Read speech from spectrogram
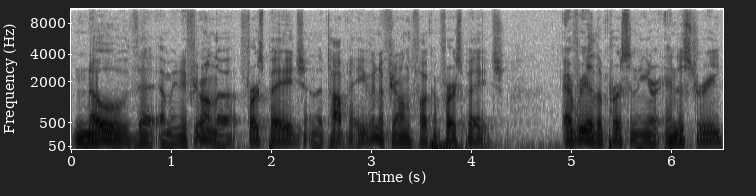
know that I mean, if you're on the first page and the top, even if you're on the fucking first page, every other person in your industry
